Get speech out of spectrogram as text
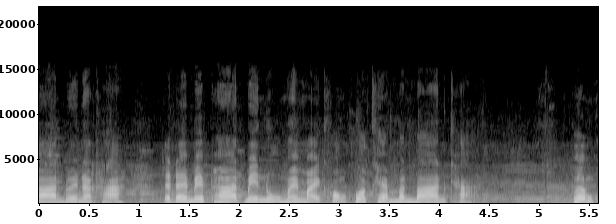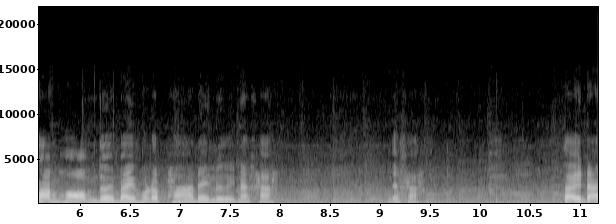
บ้านๆด้วยนะคะ จะได้ไม่พลาดเมนูใหม่ๆ ของครัวแคมป์บ้านๆค่ะ เพิ่มความหอมด้วยใบโหระพาได้เลยนะคะนะคะใส่ได้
